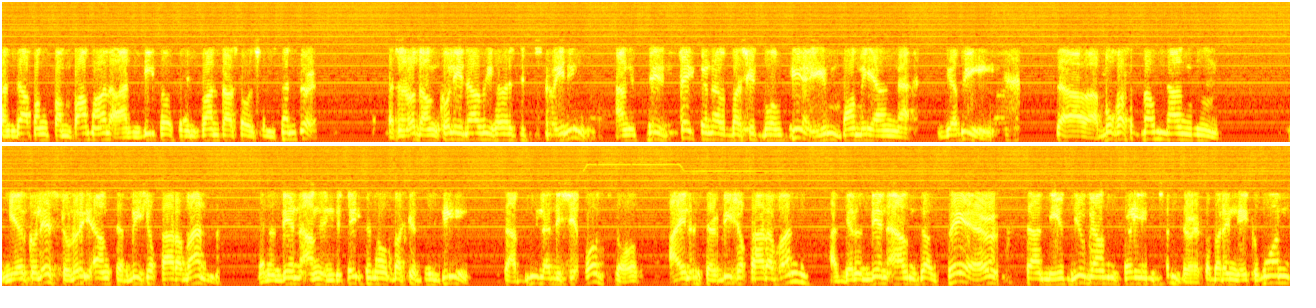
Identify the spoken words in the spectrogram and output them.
tanggapang pampamahalaan dito sa Infanta Social Center. Kasunod ang culinary heritage training, ang sectional basketball game mamayang uh, gabi. Sa bukas na ng Miyerkules, tuloy ang serbisyo caravan. Ganon din ang invitational basketball game. Sa Abril 18, ay ng serbisyo caravan at ganoon din ang dog fair sa Niyugang Training Center sa Barangay Kumon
